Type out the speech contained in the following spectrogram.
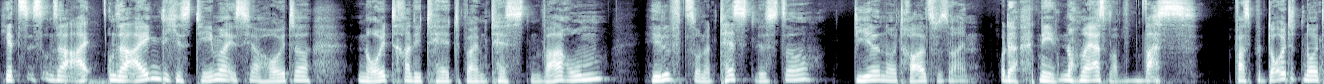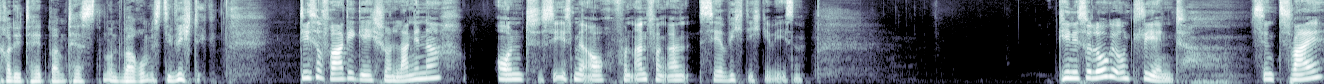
jetzt ist unser, unser eigentliches Thema ist ja heute Neutralität beim Testen. Warum hilft so eine Testliste, dir neutral zu sein? Oder nee, nochmal erstmal, was, was bedeutet Neutralität beim Testen und warum ist die wichtig? Dieser Frage gehe ich schon lange nach und sie ist mir auch von Anfang an sehr wichtig gewesen. Kinesiologe und Klient sind zwei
